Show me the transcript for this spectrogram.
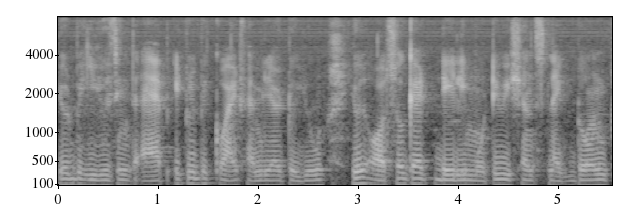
you'll be using the app. It will be quite familiar to you. You'll also get daily motivations like don't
